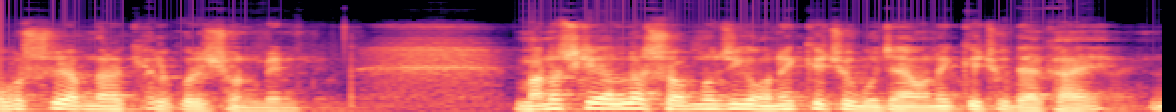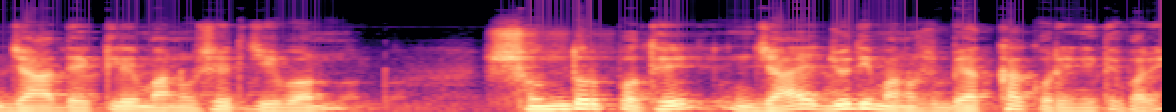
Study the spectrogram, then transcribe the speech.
অবশ্যই আপনারা খেয়াল করে শুনবেন। মানুষকে আল্লাহ স্বপ্নযোগে অনেক কিছু বোঝায়, অনেক কিছু দেখায়। যা দেখলে মানুষের জীবন সুন্দর পথে যায় যদি মানুষ ব্যাখ্যা করে নিতে পারে।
